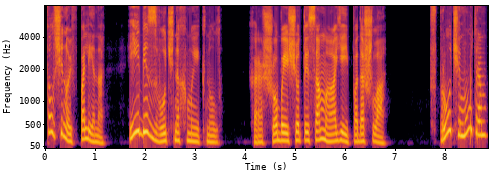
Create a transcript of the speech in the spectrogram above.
толщиной в полено и беззвучно хмыкнул. «Хорошо бы еще ты сама ей подошла». Впрочем, утром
